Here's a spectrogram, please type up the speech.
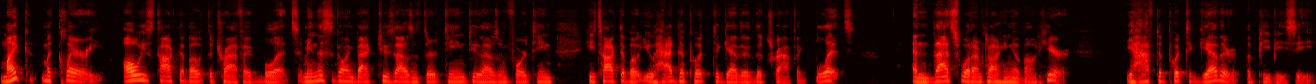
Mike McClary always talked about the traffic blitz. I mean, this is going back 2013, 2014. He talked about you had to put together the traffic blitz. And that's what I'm talking about here. You have to put together the PPC,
